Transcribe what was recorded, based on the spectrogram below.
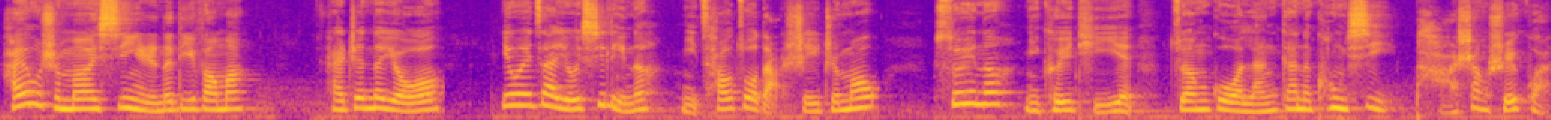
还有什么吸引人的地方吗？还真的有哦。因为在游戏里呢，你操作的是一只猫，所以呢，你可以体验钻过栏杆的空隙、爬上水管，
